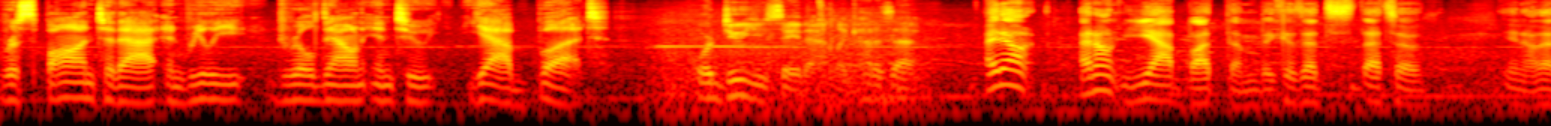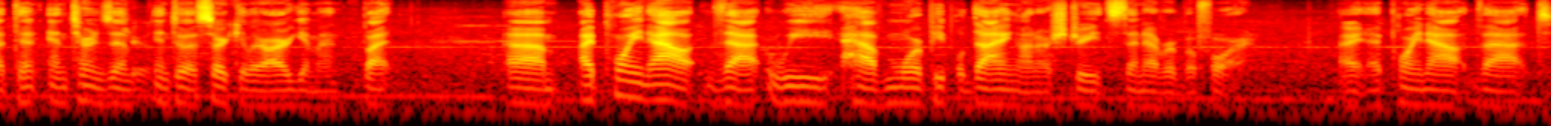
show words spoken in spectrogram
respond to that and really drill down into yeah but or do you say that? Like how does that i don't i don't yeah but them because that's that's a you know that t- and turns in, into a circular argument but um, i point out that we have more people dying on our streets than ever before right? i point out that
